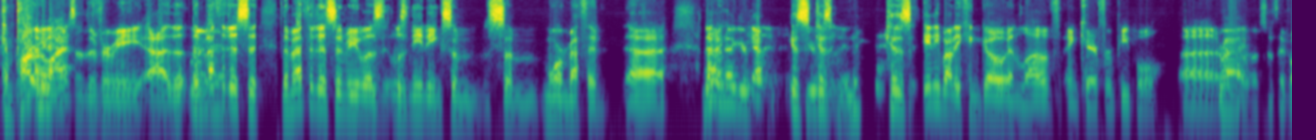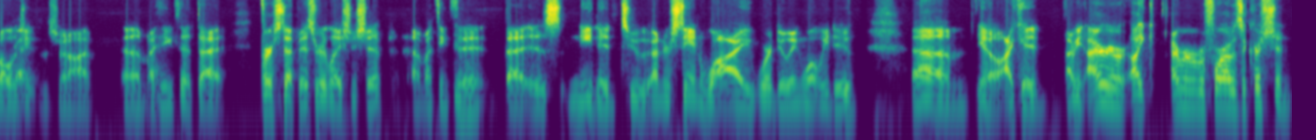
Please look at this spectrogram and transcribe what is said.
compartmentalize I mean, I, something for me. Uh, the, the right, Methodist, right. the Methodist in me was was needing some some more method. Uh, no, no, you're yeah, because because anybody can go and love and care for people, uh, right. regardless if they follow right. Jesus or not. Um, I think that that first step is relationship. Um, I think that mm-hmm. that is needed to understand why we're doing what we do. Um, you know, I could I mean, I remember like I remember before I was a Christian,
